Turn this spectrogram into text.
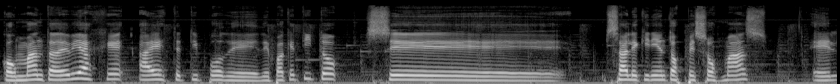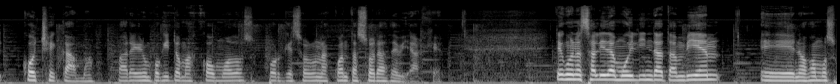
con manta de viaje a este tipo de, de paquetito, se sale 500 pesos más el coche cama para ir un poquito más cómodos porque son unas cuantas horas de viaje. Tengo una salida muy linda también. eh, nos vamos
